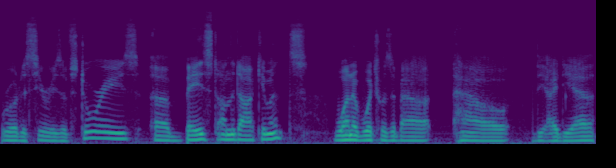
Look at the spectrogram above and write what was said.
wrote a series of stories uh, based on the documents, one of which was about how the IDF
